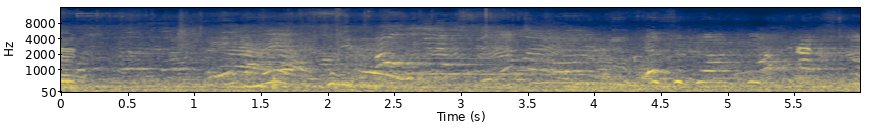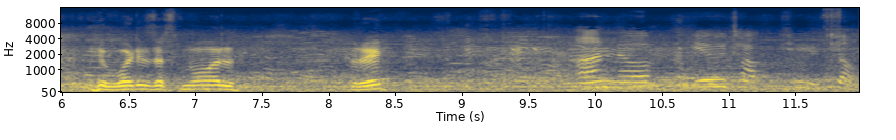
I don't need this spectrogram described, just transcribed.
check. What is the small ray? I know. You talk to yourself.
